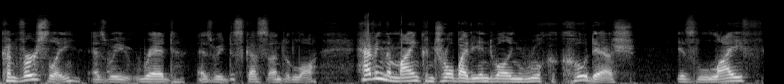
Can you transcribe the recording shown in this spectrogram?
Conversely, as we read, as we discussed under the law, having the mind controlled by the indwelling Ruach Kodesh is life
